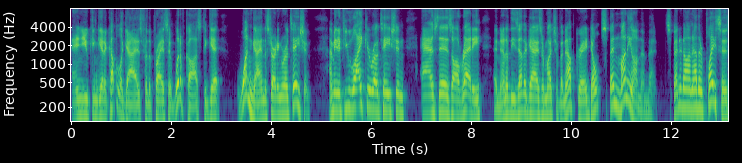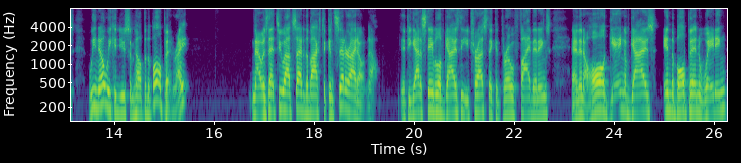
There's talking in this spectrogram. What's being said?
And you can get a couple of guys for the price it would have cost to get one guy in the starting rotation. I mean, if you like your rotation as is already, and none of these other guys are much of an upgrade, don't spend money on them then spend it on other places. We know we could use some help in the bullpen, right? Now, is that too outside of the box to consider? I don't know. If you got a stable of guys that you trust, that could throw five innings, and then a whole gang of guys in the bullpen waiting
